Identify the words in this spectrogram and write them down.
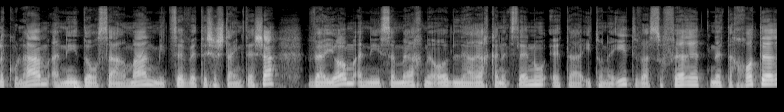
לכולם, אני דור סהרמן מצוות 929, והיום אני שמח מאוד לארח כאן אצלנו את העיתונאית והסופרת נטע חוטר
